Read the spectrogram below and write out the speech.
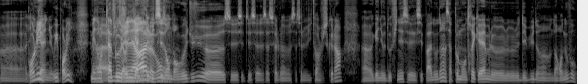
Euh, Pour lui. gagne- Oui, pour lui. Mais dans Euh, le je tableau dire, il gagne en général, début de saison devant Godu, euh, c'était sa, sa seule, sa seule victoire jusque-là. Euh, gagner au Dauphiné, c'est pas anodin. Ça peut montrer quand même le, le- le début d'un renouveau.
